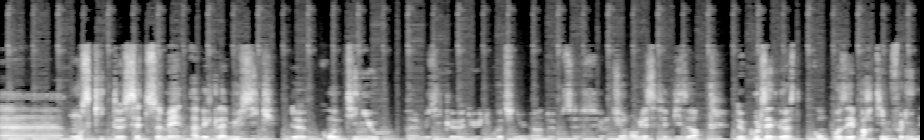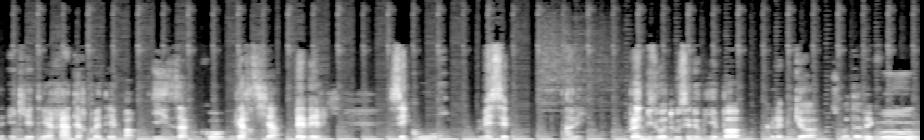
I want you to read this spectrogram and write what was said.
Euh, on se quitte cette semaine avec la musique de Continue, la musique euh, du, du continu, hein, de, en anglais ça fait bizarre, de Ghouls and Ghost, composée par Tim Follin et qui a été réinterprétée par Isako Garcia Peveri. C'est court, mais c'est bon. Allez, plein de bisous à tous et n'oubliez pas que l'Amiga soit avec vous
